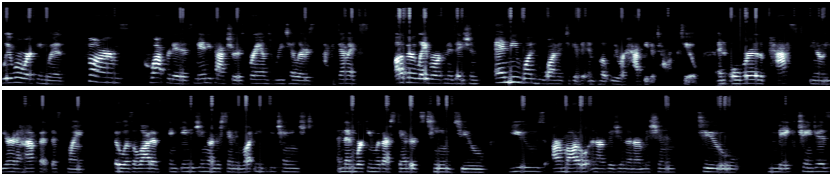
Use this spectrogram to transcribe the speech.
we were working with farms, cooperatives, manufacturers, brands, retailers, academics, other labor organizations, anyone who wanted to give input, we were happy to talk to. And over the past, you know, year and a half at this point, it was a lot of engaging, understanding what needed to be changed, and then working with our standards team to use our model and our vision and our mission to make changes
